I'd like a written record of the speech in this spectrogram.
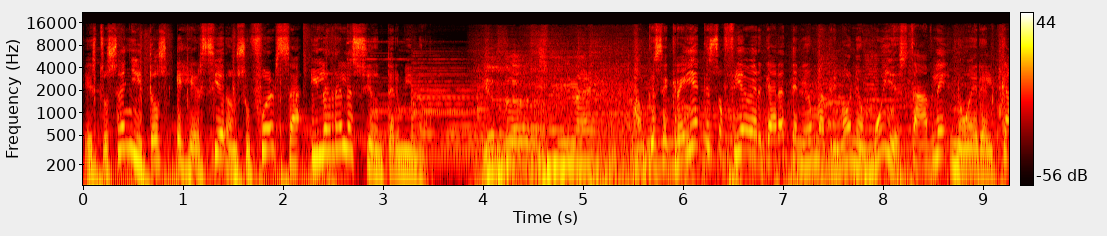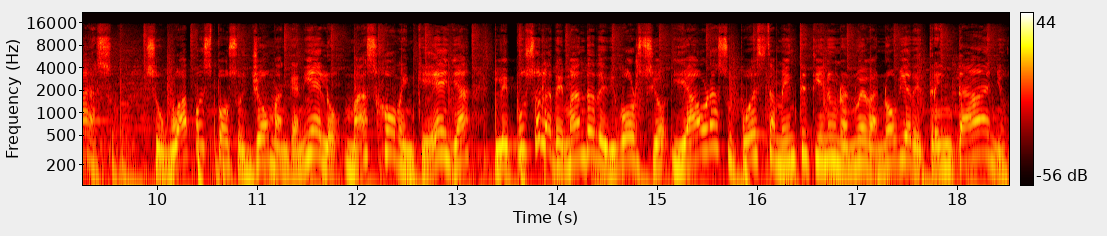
estos añitos ejercieron su fuerza y la relación terminó. Aunque se creía que Sofía Vergara tenía un matrimonio muy estable, no era el caso. Su guapo esposo Joe Manganiello, más joven que ella, le puso la demanda de divorcio y ahora supuestamente tiene una nueva novia de 30 años,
